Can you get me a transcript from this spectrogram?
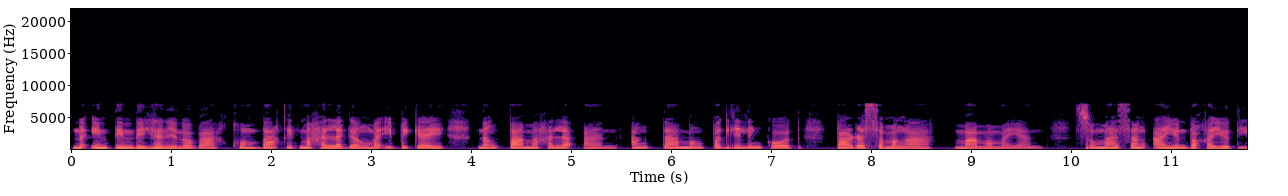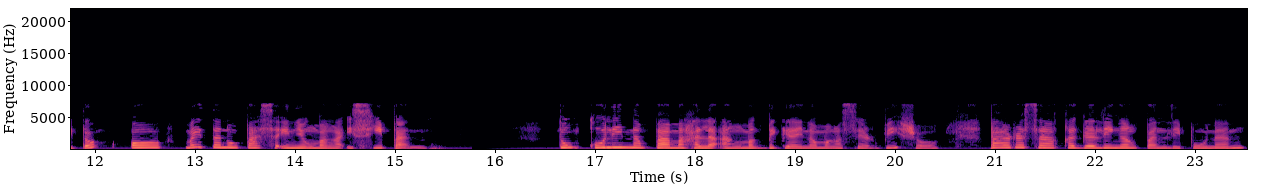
Naintindihan niyo na ba kung bakit mahalagang maibigay ng pamahalaan ang tamang paglilingkod para sa mga mamamayan? Sumasang-ayon ba kayo dito? O may tanong pa sa inyong mga isipan? Tungkulin ng pamahalaang magbigay ng mga serbisyo para sa kagalingang panlipunan,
